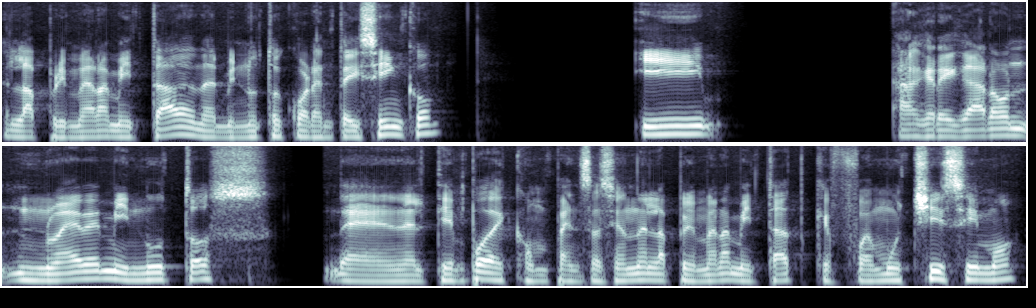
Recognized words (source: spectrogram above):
la primera mitad en el minuto 45. Y agregaron nueve minutos en el tiempo de compensación en la primera mitad, que fue muchísimo,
